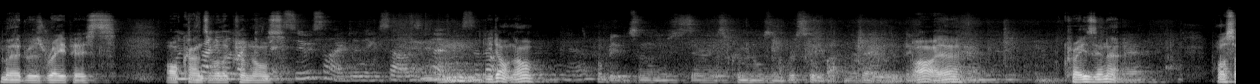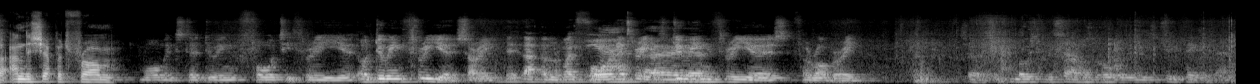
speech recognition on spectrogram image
murderers, rapists, all Wonder kinds of other anyone, like, criminals. suicide in these cells, isn't mm, it? 'Cause they're You don't know. Yeah. Probably some of the most serious criminals in Bristol back in the day would have been. Oh, yeah. Crazy, isn't it? Yeah. Also, Andy Shepherd from Warminster doing 43 years, or doing three years, sorry. That that looked like four Yeah. and a three. It's Oh, uh, doing yeah. three years for robbery. So most of the cells are all in these two things now.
